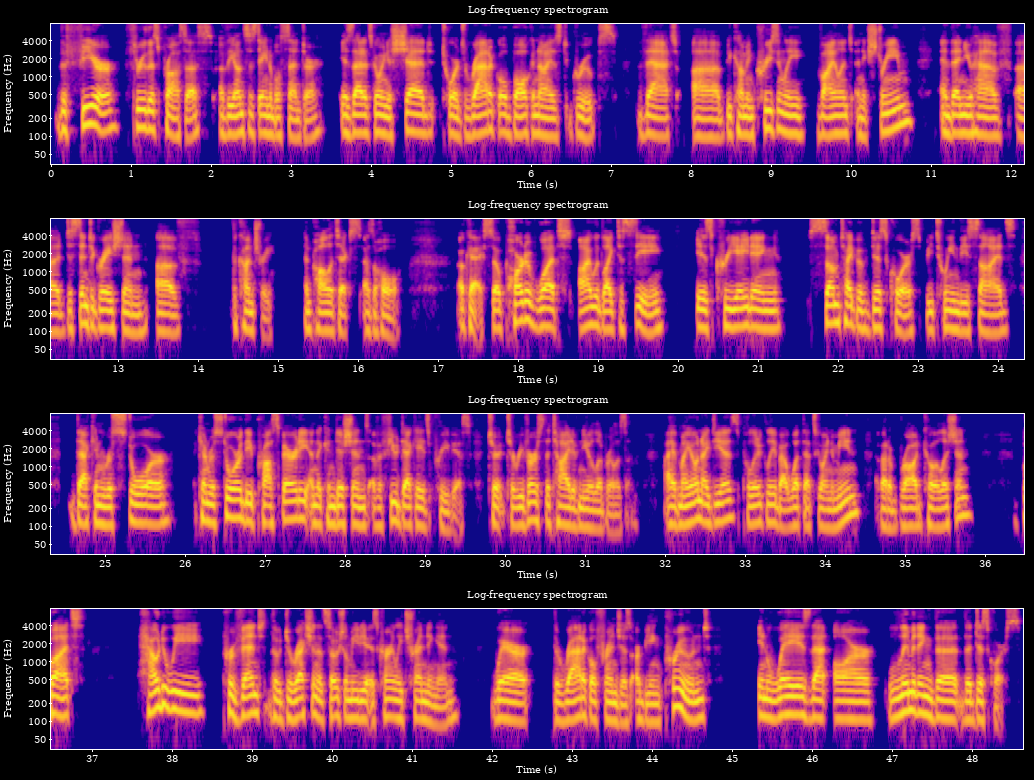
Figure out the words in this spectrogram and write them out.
the fear through this process of the unsustainable center is that it's going to shed towards radical balkanized groups that uh, become increasingly violent and extreme and then you have a disintegration of the country and politics as a whole. Okay so part of what i would like to see is creating some type of discourse between these sides that can restore can restore the prosperity and the conditions of a few decades previous to, to reverse the tide of neoliberalism. I have my own ideas politically about what that's going to mean, about a broad coalition. But how do we prevent the direction that social media is currently trending in, where the radical fringes are being pruned in ways that are limiting the, the discourse?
